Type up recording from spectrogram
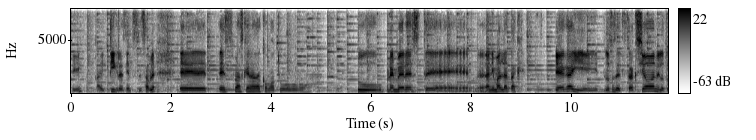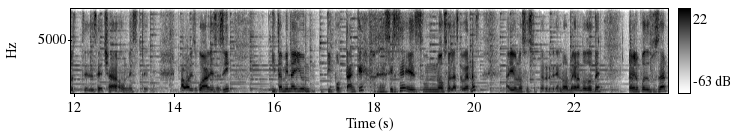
sí, hay tigres dientes de sable, eh, es más que nada como tu tu primer este animal de ataque. Llega y lo usas de distracción, el otro te- se echa un este a varios guardias así. Y también hay un tipo tanque, podría decirse, es un oso de las cavernas. Hay un oso súper enorme, grandotote. También lo puedes usar.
